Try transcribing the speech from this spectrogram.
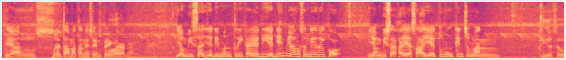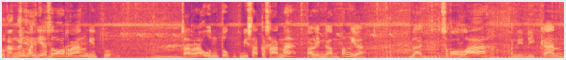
Ya, Putus. berarti tamatan SMP sekolah kan. kan. Yang bisa jadi menteri kayak dia, dia bilang sendiri kok. Yang bisa kayak saya itu mungkin cuman dia seorang cuman dia kayaknya. seorang gitu. Cara untuk bisa ke sana paling gampang ya belajar sekolah, pendidikan,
